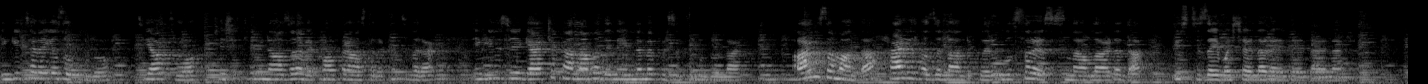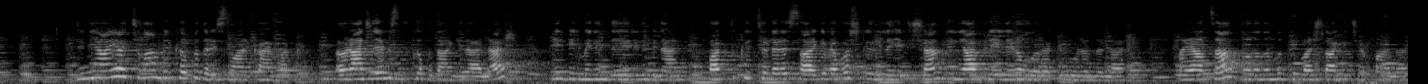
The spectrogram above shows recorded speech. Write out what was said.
İngiltere Yaz Okulu, tiyatro, çeşitli münazara ve konferanslara katılarak İngilizceyi gerçek anlamda deneyimleme fırsatı bulurlar. Aynı zamanda her yıl hazırlandıkları uluslararası sınavlarda da üst düzey başarılar elde ederler. Dünyaya açılan bir kapıdır İsmail Kaymak. Öğrencilerimiz bu kapıdan girerler. Bir bilmenin değerini bilen, farklı kültürlere saygı ve hoşgörüyle yetişen dünya bireyleri olarak uğranırlar. Hayata donanımlı bir başlangıç yaparlar.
